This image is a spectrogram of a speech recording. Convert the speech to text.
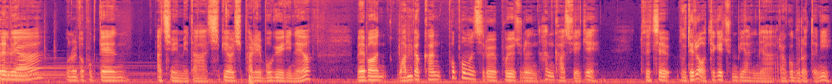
할렐루야. 오늘도 복된 아침입니다. 12월 18일 목요일이네요. 매번 완벽한 퍼포먼스를 보여주는 한 가수에게 도대체 무대를 어떻게 준비하느냐라고 물었더니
